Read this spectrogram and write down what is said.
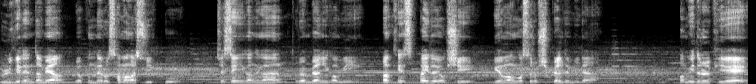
물리게 된다면 몇 분 내로 사망할 수 있고 재생이 가능한 돌연변이 거미 Kraken spider 역시 위험한 것으로 식별됩니다. 거미들을 피해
